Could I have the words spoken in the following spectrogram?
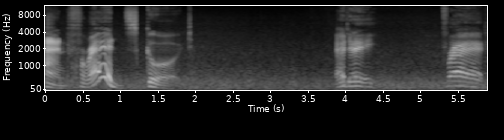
and Fred's good. Eddie, Fred,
